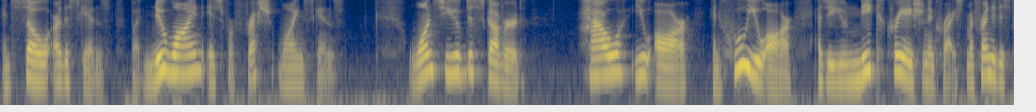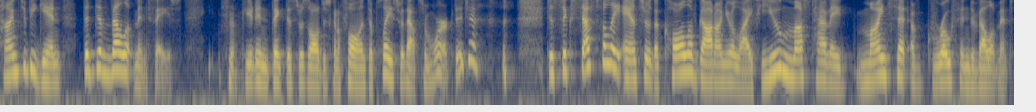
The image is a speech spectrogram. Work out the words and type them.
and so are the skins. But new wine is for fresh wineskins. Once you've discovered how you are and who you are as a unique creation in Christ, my friend, it is time to begin the development phase. You didn't think this was all just going to fall into place without some work, did you? to successfully answer the call of God on your life, you must have a mindset of growth and development.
